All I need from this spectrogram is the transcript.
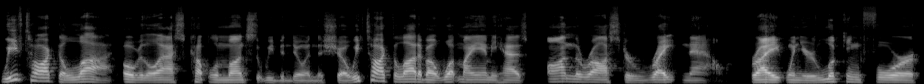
we've talked a lot over the last couple of months that we've been doing this show. We've talked a lot about what Miami has on the roster right now. Right when you're looking for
